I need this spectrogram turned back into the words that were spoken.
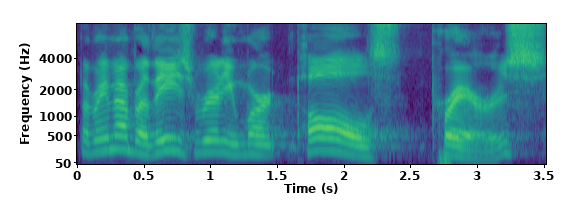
But remember, these really weren't Paul's prayers.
